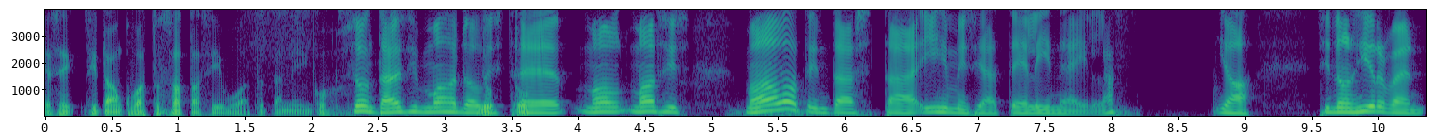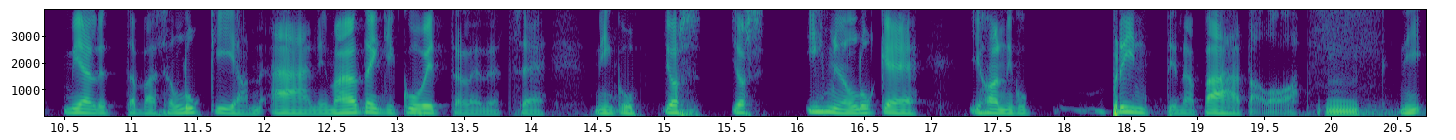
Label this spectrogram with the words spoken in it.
ja se, sitä on kuvattu sata sivua tätä niin kuin. Se on täysin mahdollista. Juttu. Eh, Mä, mä, siis, mä aloitin tästä ihmisiä telineillä ja siinä on hirveän miellyttävä se lukijan ääni. Mä jotenkin kuvittelen, että se, niin kuin, jos, jos ihminen lukee ihan niin kuin printtinä päätaloa, Mm. niin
